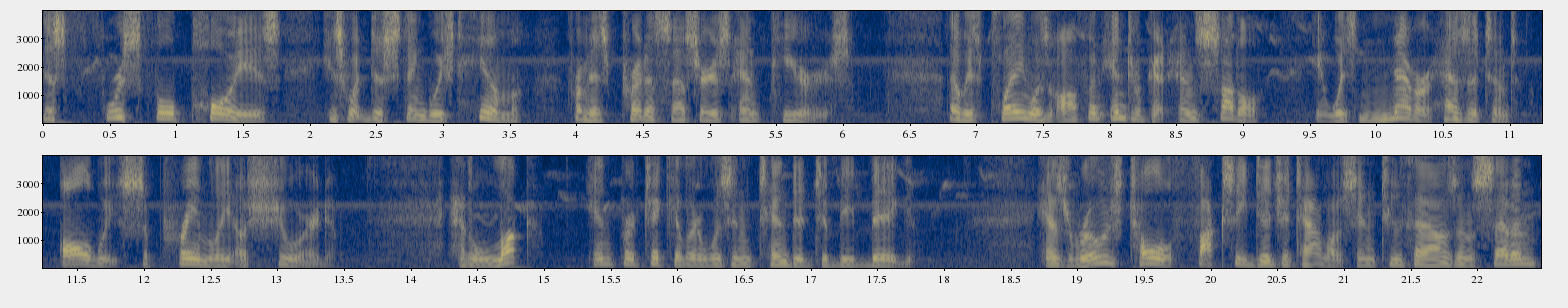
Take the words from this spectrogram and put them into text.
This forceful poise is what distinguished him from his predecessors and peers. Though his playing was often intricate and subtle, it was never hesitant, always supremely assured. And luck, in particular, was intended to be big. As Rose told Foxy Digitalis in 2007,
